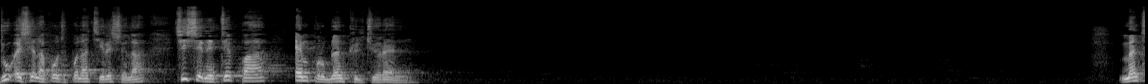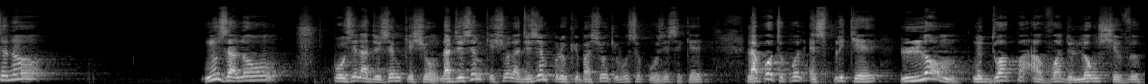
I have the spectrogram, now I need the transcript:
D'où est-ce que l'apôtre Paul a tiré cela si ce n'était pas un problème culturel Maintenant, nous allons poser la deuxième question. La deuxième question, la deuxième préoccupation qu'il faut se poser, c'est que l'apôtre Paul expliquait l'homme ne doit pas avoir de longs cheveux.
